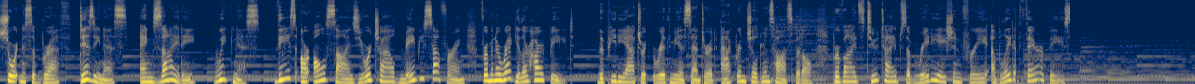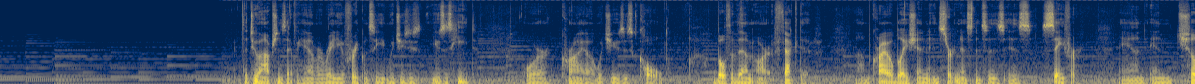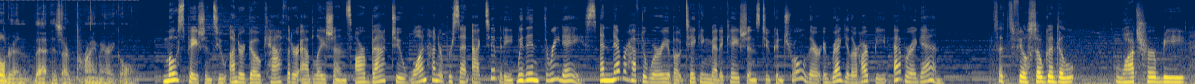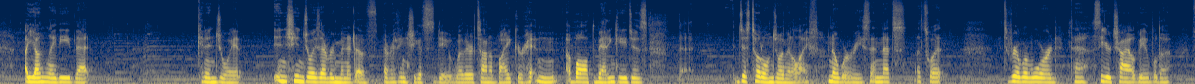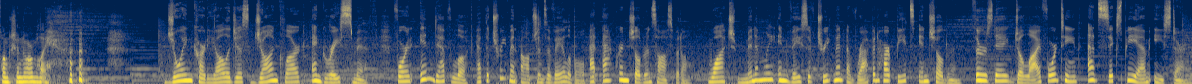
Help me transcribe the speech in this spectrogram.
shortness of breath, dizziness, anxiety, weakness. These are all signs your child may be suffering from an irregular heartbeat. The Pediatric Arrhythmia Center at Akron Children's Hospital provides two types of radiation free ablative therapies. The two options that we have are radiofrequency, which uses, uses heat, or cryo, which uses cold. Both of them are effective. Um, cryoablation in certain instances is safer, and in children, that is our primary goal. Most patients who undergo catheter ablations are back to 100% activity within three days and never have to worry about taking medications to control their irregular heartbeat ever again. It feels so good to watch her be a young lady that can enjoy it. And she enjoys every minute of everything she gets to do, whether it's on a bike or hitting a ball at the batting cages. Just total enjoyment of life, no worries, and that's that's what it's a real reward to see your child be able to function normally. Join cardiologist John Clark and Grace Smith for an in depth look at the treatment options available at Akron Children's Hospital. Watch Minimally Invasive Treatment of Rapid Heartbeats in Children, Thursday, July 14th at 6 p.m. Eastern.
